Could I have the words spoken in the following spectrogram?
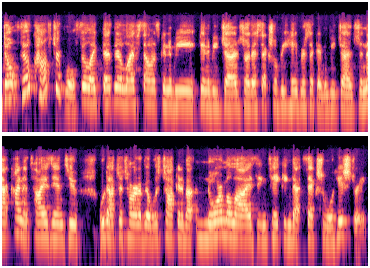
don't feel comfortable feel like that their lifestyle is going to be going to be judged or their sexual behaviors are going to be judged. And that kind of ties into what dr Tartavoulle was talking about normalizing taking that sexual history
